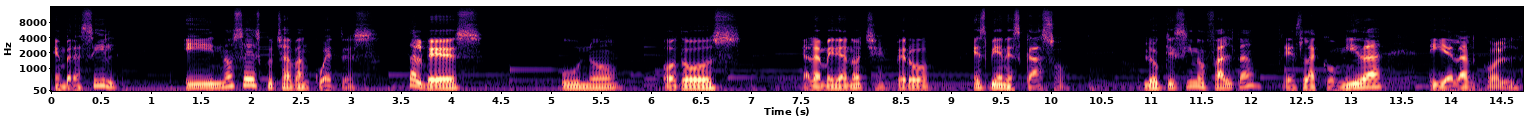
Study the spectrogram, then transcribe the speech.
en Brasil y no se escuchaban cohetes. Tal vez uno o dos a la medianoche, pero es bien escaso. Lo que sí no falta es la comida y el alcohol.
